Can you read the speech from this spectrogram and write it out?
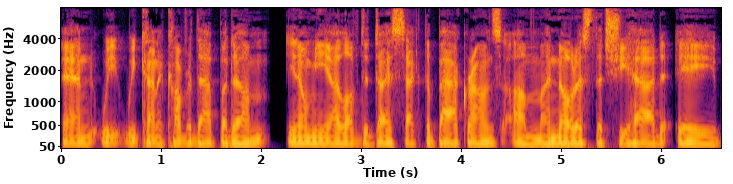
and we we kind of covered that but um you know me I love to dissect the backgrounds. Um I noticed that she had a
